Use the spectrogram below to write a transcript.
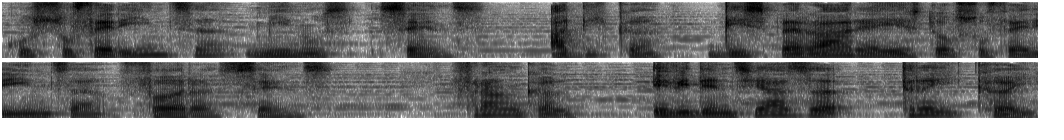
cu suferință minus sens adică disperarea este o suferință fără sens. Frankl evidențiază trei căi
